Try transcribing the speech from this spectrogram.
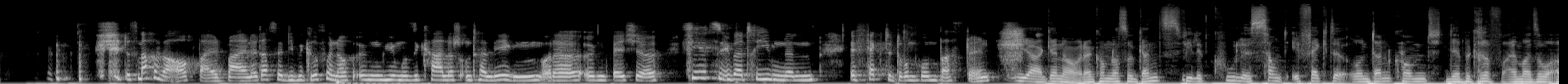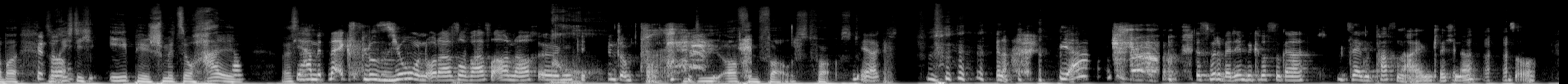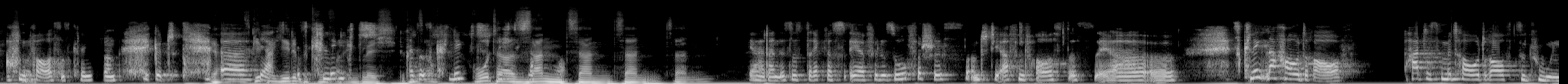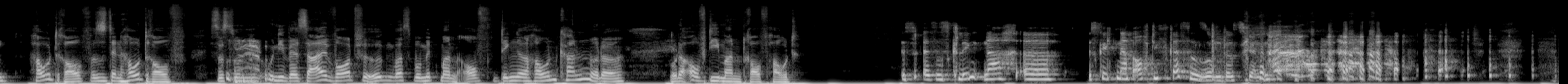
Das machen wir auch bald mal, ne? dass wir die Begriffe noch irgendwie musikalisch unterlegen oder irgendwelche viel zu übertriebenen Effekte drumherum basteln. Ja, genau. Dann kommen noch so ganz viele coole Soundeffekte und dann kommt der Begriff einmal so, aber so Genau. richtig episch mit so Hall. Ja. Weißt Ja, mit einer Explosion oder sowas auch noch irgendwie. Du? Die Affenfaust, Faust. Ja, genau. Ja, das würde bei dem Begriff sogar sehr gut passen eigentlich, ne? So. Affenfaust, das klingt schon. Gut. Ja, Äh, es geht ja, es Begriff klingt- eigentlich. Also es klingt roter Sand, Sand, Sand, Sand. Ja, dann ist es direkt was eher Philosophisches und die Affenfaust ist eher, äh, es klingt nach Hau drauf. Hat es mit Hau drauf zu tun? Hau drauf. Was ist denn Hau drauf? Ist das so ein Universalwort für irgendwas, womit man auf Dinge hauen kann oder oder auf die man drauf haut? Es, es, es klingt nach, äh, es klingt nach auf die Fresse so ein bisschen.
